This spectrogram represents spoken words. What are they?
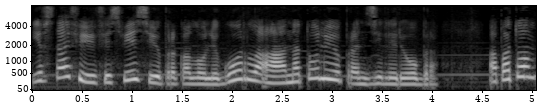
Евстафию и Фесфесию прокололи горло, а Анатолию пронзили ребра. А потом,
